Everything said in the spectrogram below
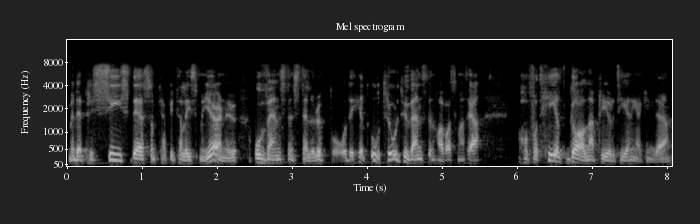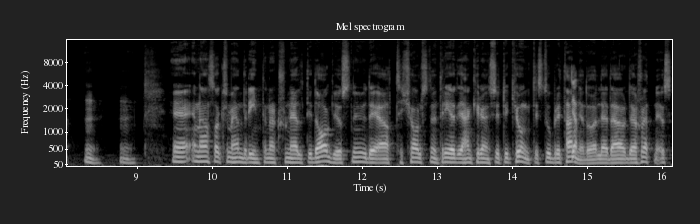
Men det är precis det som kapitalismen gör nu och vänstern ställer upp på. Och det är helt otroligt hur vänstern har, vad ska man säga, har fått helt galna prioriteringar kring det. Mm. Mm. Eh, en annan sak som händer internationellt idag just nu det är att Charles III han kröns till kung till Storbritannien ja. då, eller har, det har skett nyss.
